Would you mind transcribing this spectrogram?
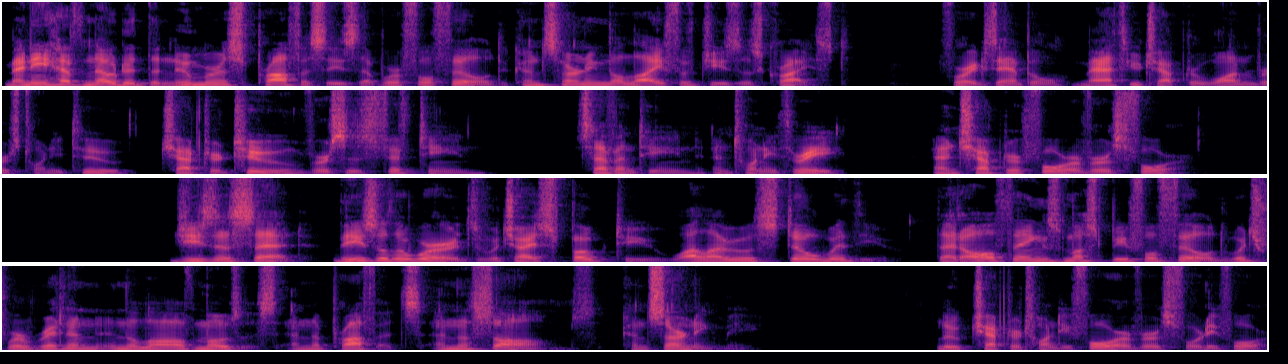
Many have noted the numerous prophecies that were fulfilled concerning the life of Jesus Christ. For example, Matthew chapter 1 verse 22, chapter 2 verses 15, 17 and 23, and chapter 4 verse 4. Jesus said, These are the words which I spoke to you while I was still with you, that all things must be fulfilled which were written in the law of Moses and the prophets and the Psalms concerning me. Luke chapter 24, verse 44.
